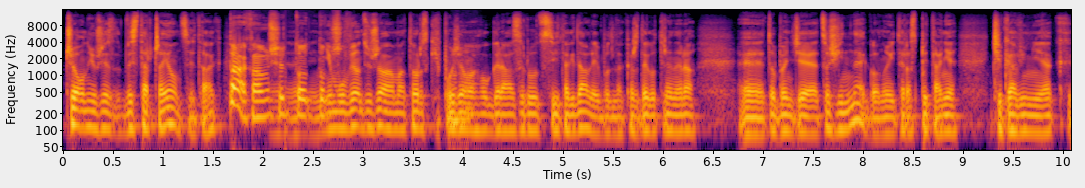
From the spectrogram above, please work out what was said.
czy on już jest wystarczający, tak? tak, no myślę, to, to nie mówiąc już o amatorskich poziomach, o grassroots i tak dalej, bo dla każdego trenera e, to będzie coś innego. No i teraz pytanie, ciekawi mnie, jak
